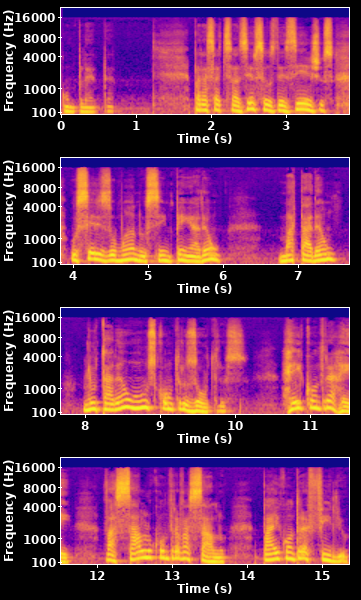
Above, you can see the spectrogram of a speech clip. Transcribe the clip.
completa. Para satisfazer seus desejos, os seres humanos se empenharão, matarão, lutarão uns contra os outros rei contra rei, vassalo contra vassalo, pai contra filho,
